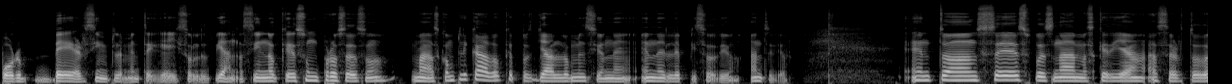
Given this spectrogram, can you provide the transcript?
por ver simplemente gays o lesbianas, sino que es un proceso más complicado que pues ya lo mencioné en el episodio anterior. Entonces, pues nada más quería hacer todo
